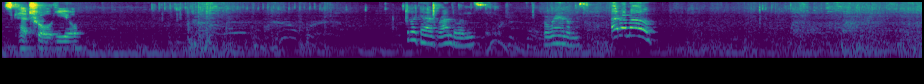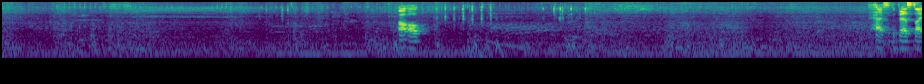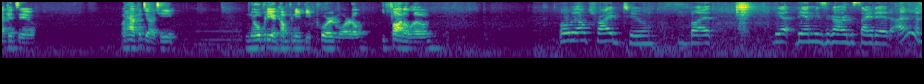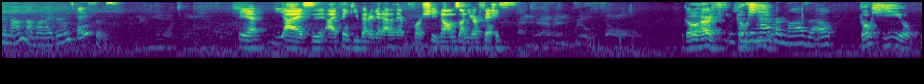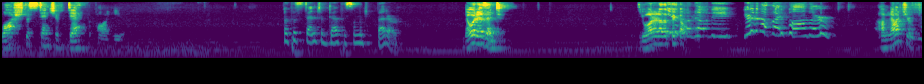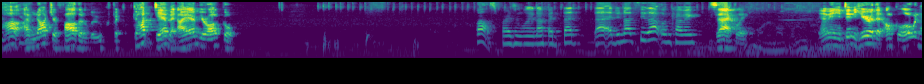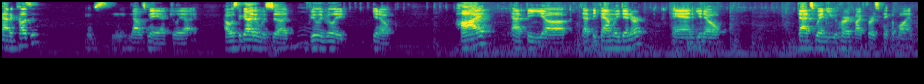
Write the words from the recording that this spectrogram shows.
Just gonna troll heal. I feel like I have randoms. Randoms. Uh oh. That's the best I could do. What happened to our team? Nobody accompanied the poor immortal. He fought alone. Well, we all tried to, but the the enemy Zagara decided, I'm gonna nom nom on everyone's faces. Yeah, yeah, I see. I think you better get out of there before she noms on your face. Go Hearth. She Go doesn't have heal. her maws out. Go heal. Wash the stench of death upon you. But the stench of death is so much better. No, it isn't. Do you want another You pickup? don't know me! You're not my father! I'm not your father. I'm not your father, Luke. But god damn it, I am your uncle. Well, surprisingly enough, I, that, that, I did not see that one coming. Exactly. I mean, you didn't hear that Uncle Owen had a cousin? Was, that was me, actually. I, I was the guy that was uh, really, really, you know, high at the uh, at the family dinner, and you know, that's when you heard my first pickup line.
